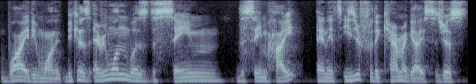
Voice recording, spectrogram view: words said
why they wanted because everyone was the same the same height, and it's easier for the camera guys to just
